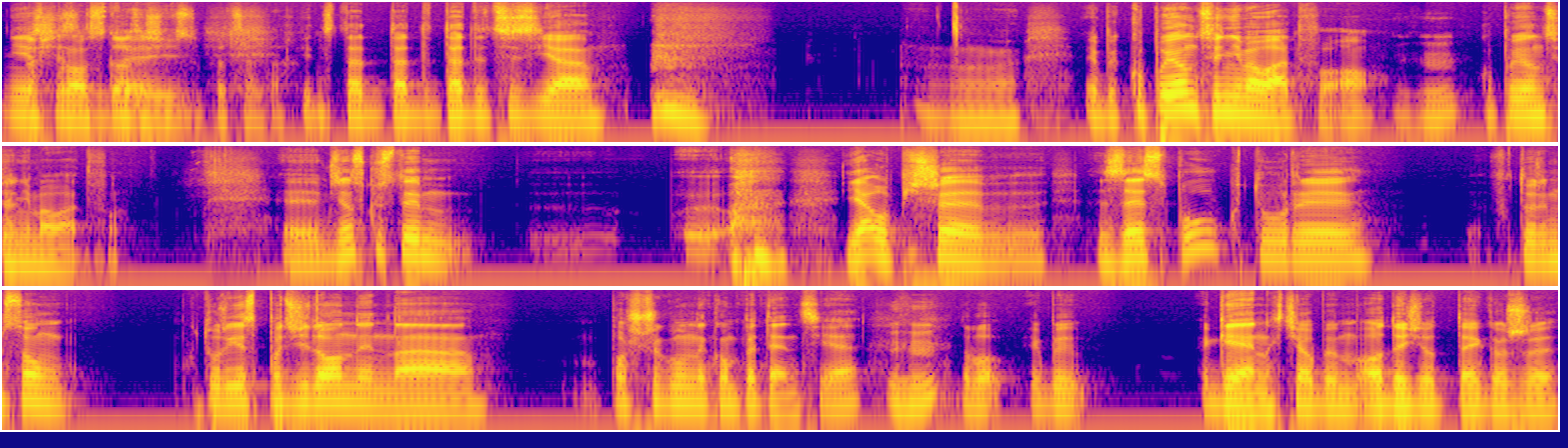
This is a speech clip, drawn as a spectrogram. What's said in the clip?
Nie jest proste. zgodzę się i- w 100%. więc ta, ta, ta decyzja, jakby kupujący nie ma łatwo, o, Mhm. kupujący Tak. nie ma łatwo. E, W związku z tym e, ja opiszę zespół, który którym są, który jest podzielony na poszczególne kompetencje, Mhm. no bo jakby, again, chciałbym odejść od tego, że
